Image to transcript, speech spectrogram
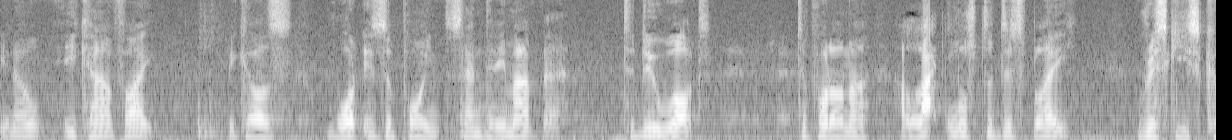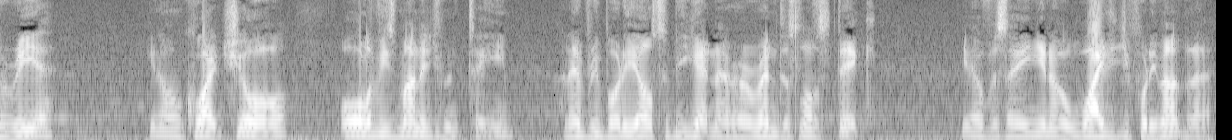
You know, he can't fight because what is the point sending him out there to do what? To put on a, a lackluster display, risk his career. You know, I'm quite sure all of his management team and everybody else would be getting a horrendous lot of stick. You know, for saying, you know, why did you put him out there?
